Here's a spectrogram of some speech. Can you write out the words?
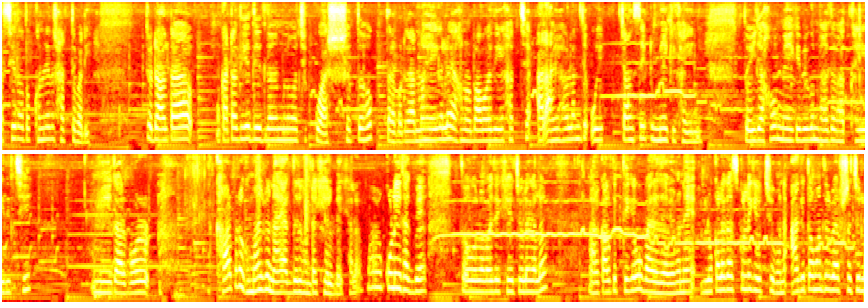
আছে ততক্ষণে যাতে সারতে পারি। তো ডালটা কাটা দিয়ে দিয়ে দিলাম হচ্ছে কুয়াশ। সেদ্ধ হোক, তারপরে রান্না হয়ে গেলো। এখন ওর বাবা দিয়ে খাচ্ছে। আর আমি ভাবলাম যে ওই চান্সে একটু মেয়েকে খাইয়ে তো এই দেখো, মেয়েকে বেগুন ভাতে ভাত খাইয়ে দিচ্ছি। মেয়ে তারপর খাওয়ার পরে ঘুম আসবে না, এক দেড় ঘণ্টা খেলবে, খেলা কোলেই থাকবে। তো ওর বাবা যে খেয়ে চলে গেল, আর কালকের থেকেও বাইরে যাবে। মানে লোকালে কাজ করলে কি হচ্ছে? মানে আগে তো আমাদের ব্যবসা ছিল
